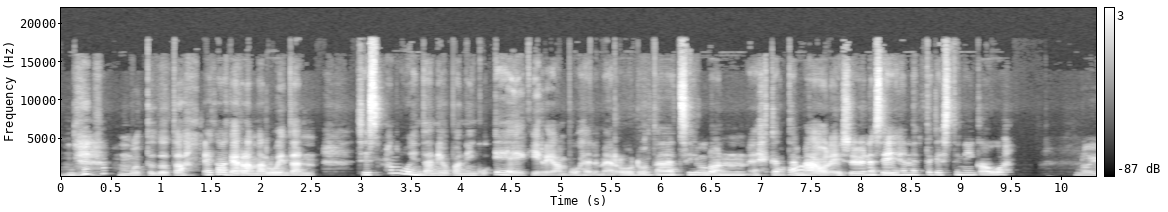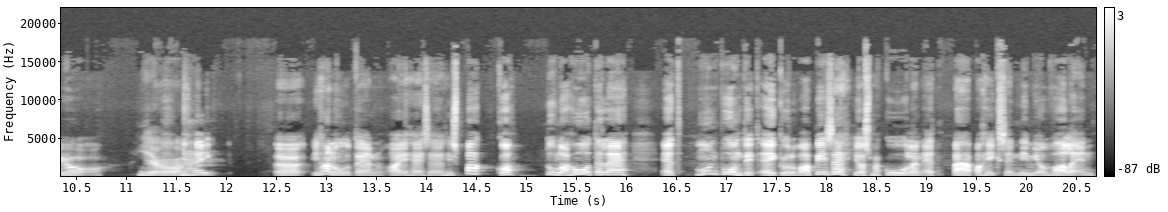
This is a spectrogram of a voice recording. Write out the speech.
mutta tota, eka kerran mä luin tämän, siis mä luin tämän jopa niin kuin e-kirjan puhelimen ruudulta, että silloin ehkä Oho. tämä oli syynä siihen, että kesti niin kauan. No joo. Joo. Ja hei, ö, ihan uuteen aiheeseen, siis pakko tulla huutelee, että mun puntit ei kyllä vapise, jos mä kuulen, että pääpahiksen nimi on Valen,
